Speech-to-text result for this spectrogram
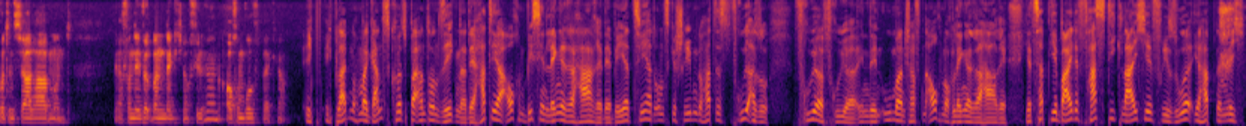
Potenzial haben und ja, von denen wird man, denke ich, noch viel hören, auch im Wolfpack, ja. Ich, ich bleibe noch mal ganz kurz bei Anton Segner. Der hatte ja auch ein bisschen längere Haare. Der BRC hat uns geschrieben, du hattest früher, also früher, früher in den U-Mannschaften auch noch längere Haare. Jetzt habt ihr beide fast die gleiche Frisur. Ihr habt nämlich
